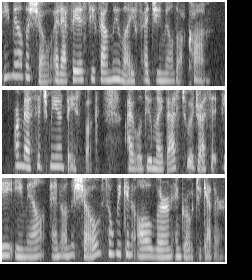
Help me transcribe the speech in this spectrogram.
email the show at fasdfamilylife at gmail.com or message me on Facebook. I will do my best to address it via email and on the show so we can all learn and grow together.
